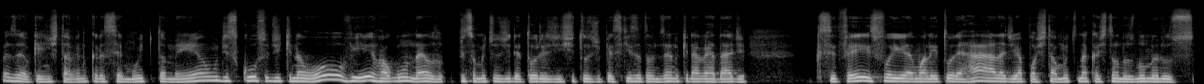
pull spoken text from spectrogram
Pois é, o que a gente está vendo crescer muito também é um discurso de que não houve erro algum, né? Principalmente os diretores de institutos de pesquisa estão dizendo que, na verdade, que se fez foi uma leitura errada de apostar muito na questão dos números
